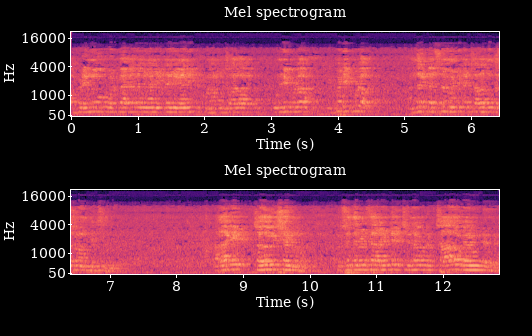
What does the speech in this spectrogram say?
అప్పుడు ఎన్నో కొట్లాటలు కానీ ఎట్లని కానీ మనం చాలా ఉండి కూడా ఇప్పటికి కూడా అందరు కలిసిన వెంటనే చాలా సంతోషం అనిపించింది అలాగే చదువు విషయంలో. కృష్ణదేవుడు సార్ అంటే చిన్నప్పుడు చాలా భయం ఉండేది.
